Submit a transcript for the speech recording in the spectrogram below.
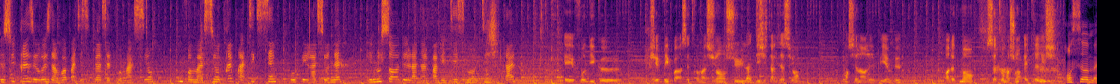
Je suis très heureuse d'avoir participé à cette formation, une formation très pratique, simple, opérationnelle Il nous sort de l'analphabétisme digital. Et il faut dire que j'ai pris part à cette formation sur la digitalisation concernant les PME. Honnêtement, cette formation est très riche. En somme,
